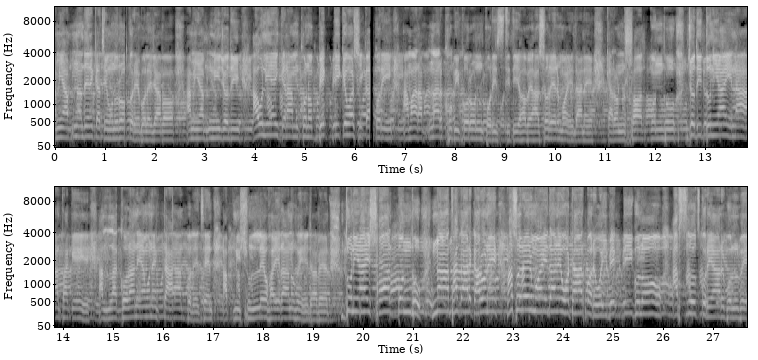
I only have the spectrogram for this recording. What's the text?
আমি আপনাদের কাছে অনুরোধ করে বলে যাব, আমি আপনি যদি আউলিয়াই কেরাম কোনো ব্যক্তিকে অস্বীকার করি, আমার আপনার খুবই করুণ পরিস্থিতি হবে হাসরের ময়দানে। কারণ সৎ বন্ধু যদি দুনিয়ায় না থাকে, আল্লাহ কোরআনে এমন একটা আয়াত বলেছেন, আপনি শুনলে হয়রান হয়ে যাবেন। দুনিয়ায় সৎ বন্ধু না থাকার কারণে আসরের ময়দানে ওঠার পরে ওই ব্যক্তিগুলো আফসোস করে আর বলবে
